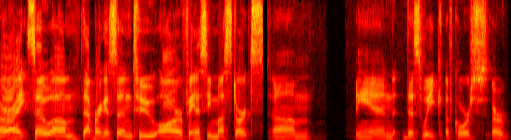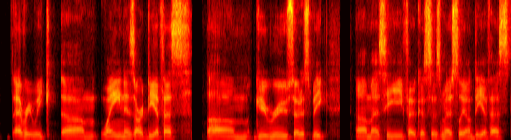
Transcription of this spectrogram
All right, so um, that brings us into our fantasy must starts. Um, and this week, of course, or every week, um, Wayne is our DFS um, guru, so to speak, um, as he focuses mostly on DFS.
